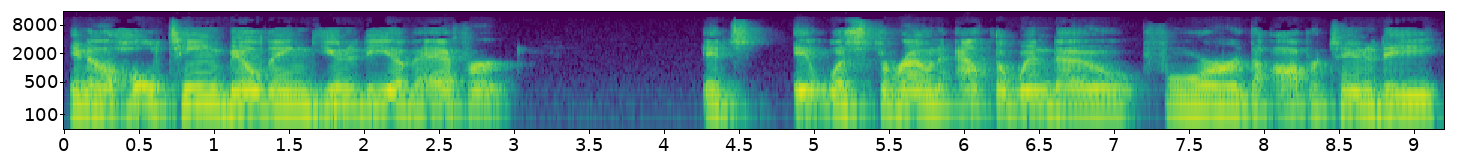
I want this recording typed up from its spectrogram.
You know, the whole team building, unity of effort. It's, it was thrown out the window for the opportunity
